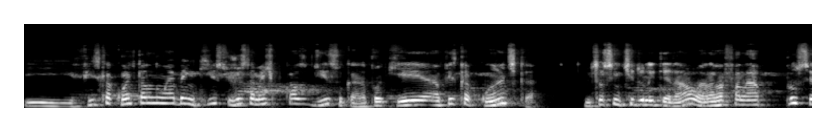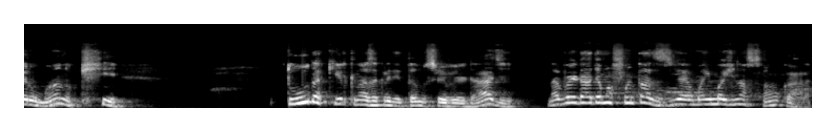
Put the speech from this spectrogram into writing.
E física quântica ela não é bem quisto justamente por causa disso, cara, porque a física quântica, no seu sentido literal, ela vai falar para o ser humano que tudo aquilo que nós acreditamos ser verdade, na verdade é uma fantasia, é uma imaginação, cara.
